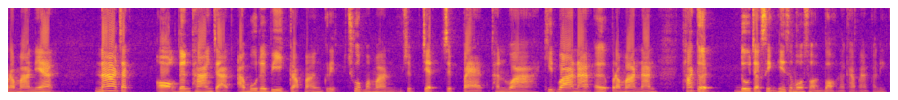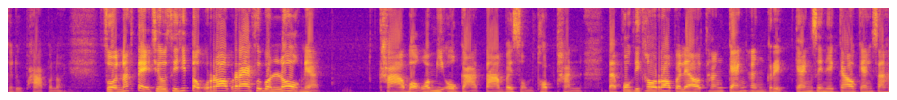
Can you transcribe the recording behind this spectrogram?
ประมาณนี้น่าจะ ออกเดินทางจากอาบูดาบีกลับมาอังกฤษช่วงประมาณ 17-18ธันวา คิดว่านะเออประมาณนั้น ถ้าเกิดดูจากสิ่งที่สโมสรบอกนะครับ อะก็นี่ก็ดูภาพกันหน่อย ส่วนนักเตะเชลซีที่ตกรอบแรกฟุตบอลโลกเนี่ย ข่าวบอกว่ามีโอกาสตามไปสมทบทัน แต่พวกที่เข้ารอบไปแล้วทั้งแก๊งอังกฤษ แก๊งเซเนกัลแก๊งสห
